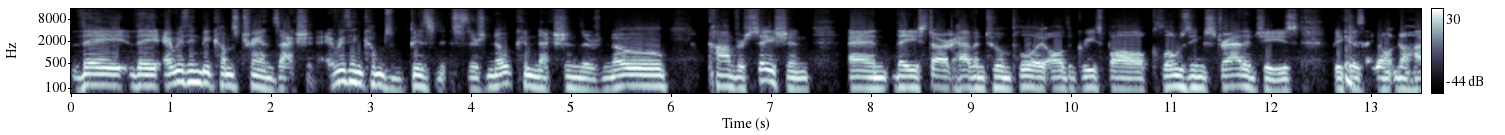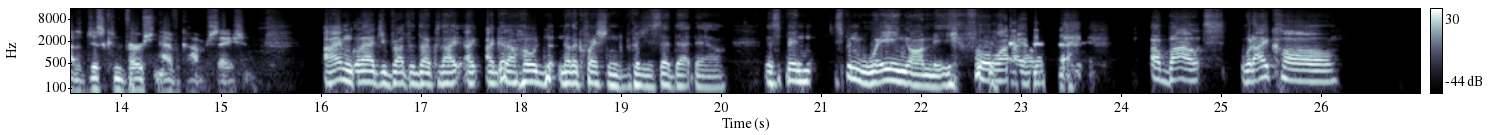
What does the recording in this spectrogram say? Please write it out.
they they everything becomes transaction. Everything comes business. There's no connection. There's no conversation. And they start having to employ all the greaseball closing strategies because they don't know how to just converse and have a conversation. I'm glad you brought that up because I, I, I got a whole n- another question because you said that now. It's been it's been weighing on me for a while about what i call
